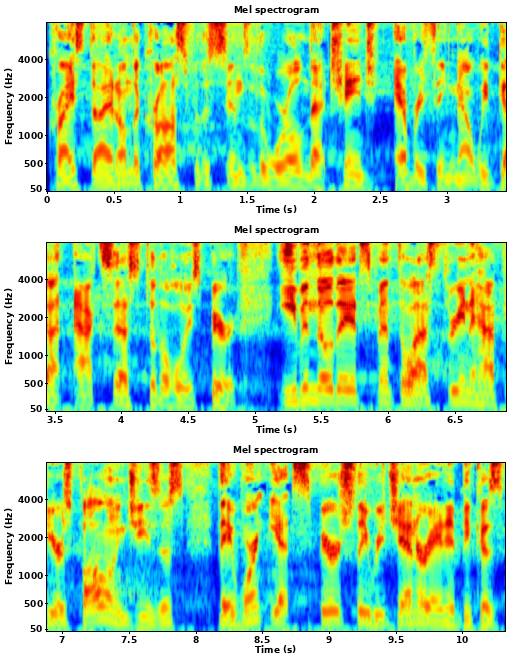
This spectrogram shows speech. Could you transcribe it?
Christ died on the cross for the sins of the world, and that changed everything. Now we've got access to the Holy Spirit. Even though they had spent the last three and a half years following Jesus, they weren't yet spiritually regenerated because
